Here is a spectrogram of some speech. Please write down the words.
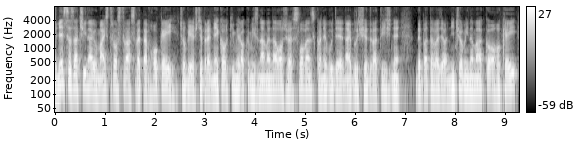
Dnes sa začínajú majstrovstvá sveta v hokeji, čo by ešte pred niekoľkými rokmi znamenalo, že Slovensko nebude najbližšie dva týždne debatovať o ničom inom ako o hokeji.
